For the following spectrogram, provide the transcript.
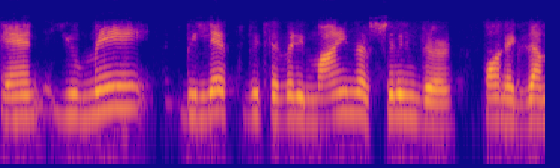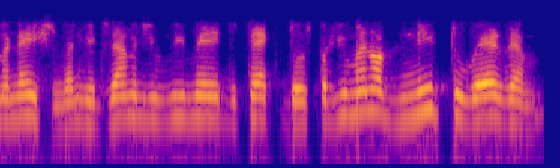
And you may be left with a very minor cylinder on examination. When we examine you, we may detect those, but you may not need to wear them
